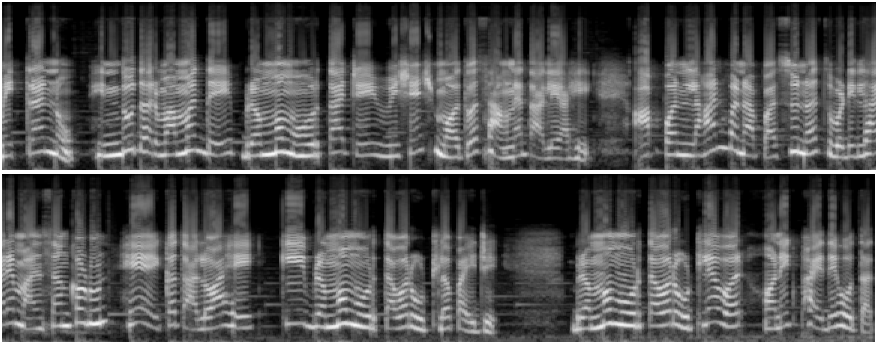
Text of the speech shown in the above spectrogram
मित्रांनो हिंदू धर्मामध्ये ब्रह्ममुहूर्ताचे विशेष महत्त्व सांगण्यात आले आहे. आपण लहानपणापासूनच वडीलधाऱ्या माणसांकडून हे ऐकत आलो आहे की ब्रह्ममुहूर्तावर उठलं पाहिजे. ब्रह्ममुहूर्तावर उठल्यावर अनेक फायदे होतात.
